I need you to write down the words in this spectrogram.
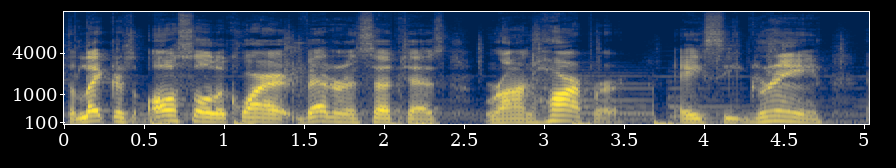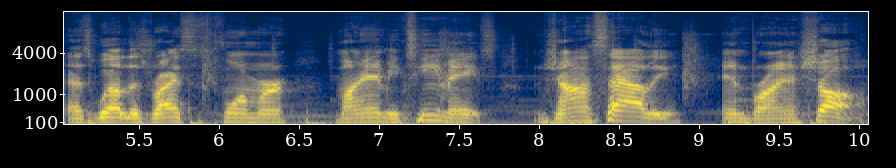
The Lakers also acquired veterans such as Ron Harper, AC Green, as well as Rice's former Miami teammates John Salley and Brian Shaw.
